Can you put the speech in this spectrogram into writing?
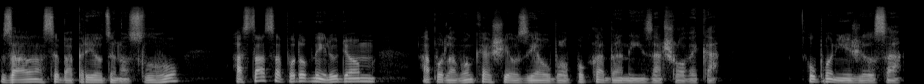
na seba prirodzenosť sluhu a stal sa podobný ľuďom a podľa vonkajšieho zjavu bol pokladaný za človeka. Uponížil sa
